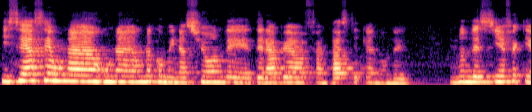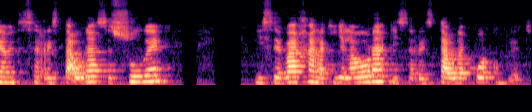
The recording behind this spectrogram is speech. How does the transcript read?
Y se hace una, una, combinación de terapia fantástica en donde, en donde sí efectivamente se restaura, se sube y se baja la y la hora y se restaura por completo.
